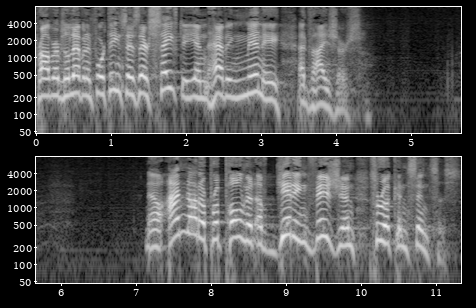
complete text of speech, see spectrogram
Proverbs 11 and 14 says there's safety in having many advisors. Now, I'm not a proponent of getting vision through a consensus.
